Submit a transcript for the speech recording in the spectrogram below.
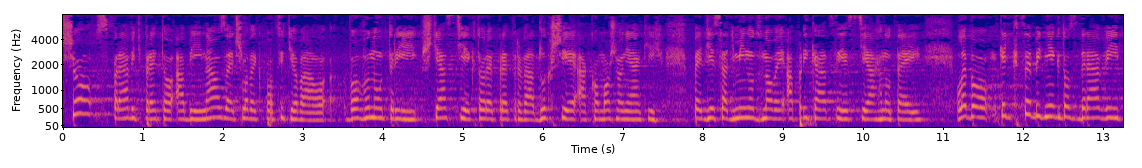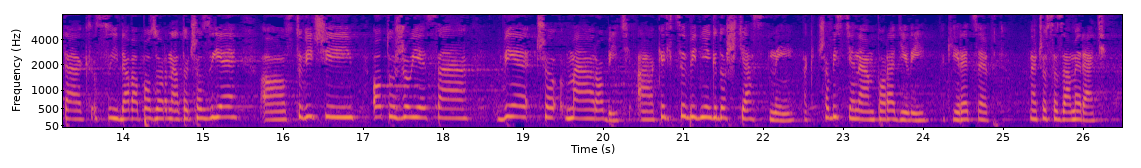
čo spraviť preto, aby naozaj človek pocitoval vo vnútri šťastie, ktoré pretrvá dlhšie ako možno nejakých 50 minút z novej aplikácie stiahnutej. Lebo keď chce byť niekto zdravý, tak si dáva pozor na to, čo zje, stvičí, otužuje sa, vie, čo má robiť. A keď chce byť niekto šťastný, tak čo by ste nám poradili? Taký recept, na čo sa zamerať?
